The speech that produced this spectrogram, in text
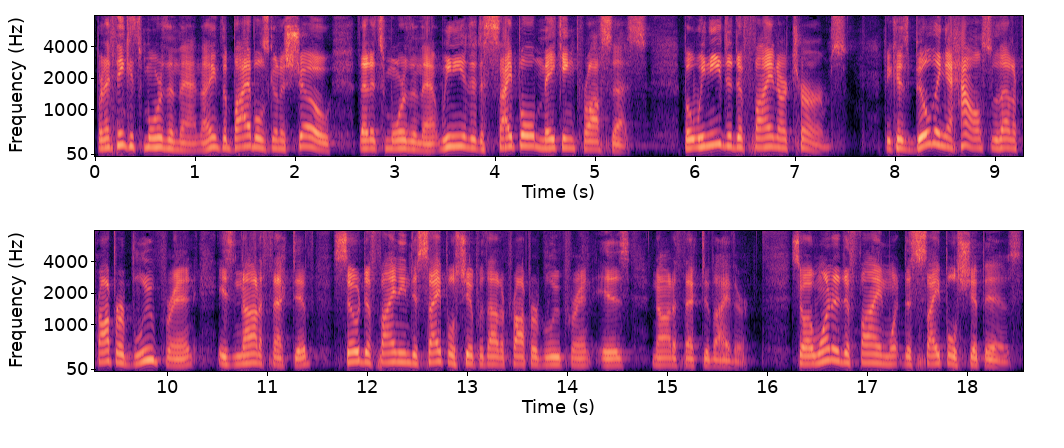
But I think it's more than that. And I think the Bible is going to show that it's more than that. We need a disciple making process, but we need to define our terms because building a house without a proper blueprint is not effective. So, defining discipleship without a proper blueprint is not effective either. So, I want to define what discipleship is.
